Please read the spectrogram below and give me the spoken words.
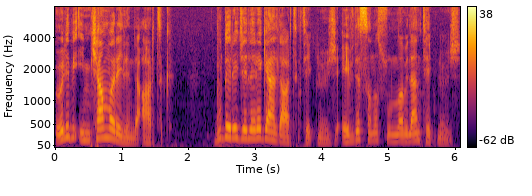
öyle bir imkan var elinde artık. Bu derecelere geldi artık teknoloji. Evde sana sunulabilen teknoloji.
